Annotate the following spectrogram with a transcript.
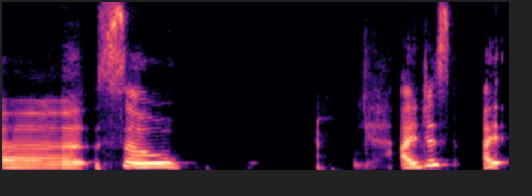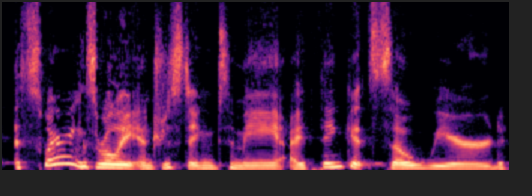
uh so I just I swearing's really interesting to me. I think it's so weird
